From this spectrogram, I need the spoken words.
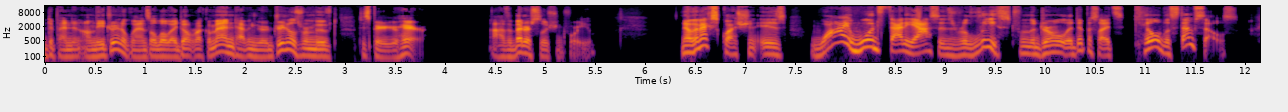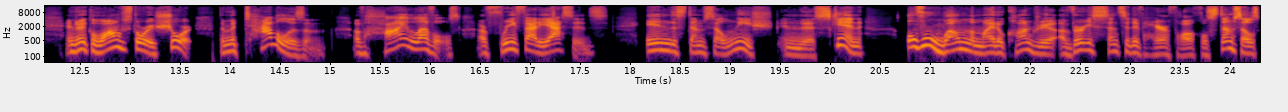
dependent on the adrenal glands, although I don't recommend having your adrenals removed to spare your hair. I have a better solution for you. Now, the next question is why would fatty acids released from the dermal adipocytes kill the stem cells? And to make a long story short, the metabolism of high levels of free fatty acids in the stem cell niche in the skin overwhelm the mitochondria of very sensitive hair follicle stem cells,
